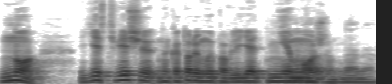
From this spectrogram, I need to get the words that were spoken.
Но есть вещи, на которые мы повлиять не можем. Да, да.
